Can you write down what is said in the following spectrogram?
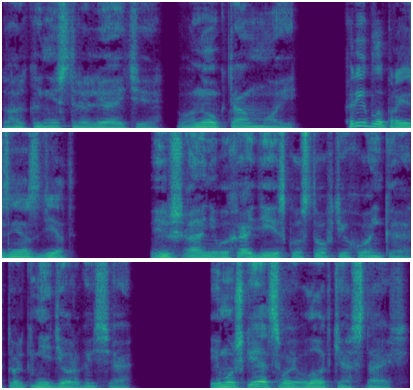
«Только не стреляйте, внук там мой», — хрипло произнес дед. «Миша, не выходи из кустов тихонько, только не дергайся. И мушкет свой в лодке оставь».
